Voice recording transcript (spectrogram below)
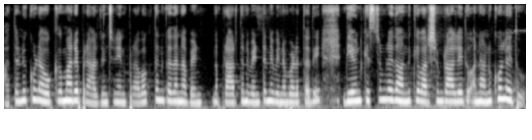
అతను కూడా ఒక మారే ప్రార్థించి నేను ప్రవక్తను కదా నా వెంట నా ప్రార్థన వెంటనే వినబడుతుంది. దేవునికి ఇష్టం లేదు అందుకే వర్షం రాలేదు అని అనుకోలేదు.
